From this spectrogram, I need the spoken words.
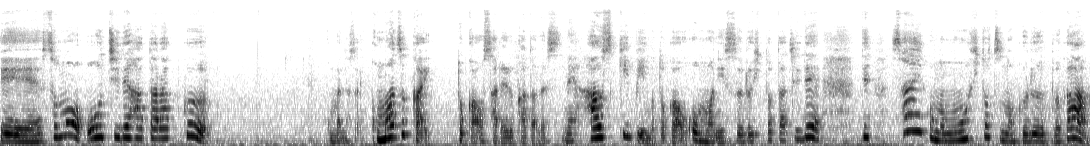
えーそのお家で働くごめんなさい駒遣いとかをされる方ですね。ハウスキーピングとかを主にする人たちでで最後のもう一つのグループが、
